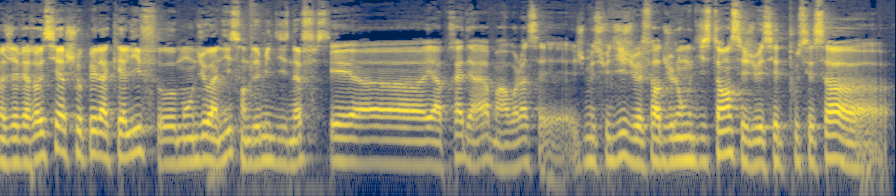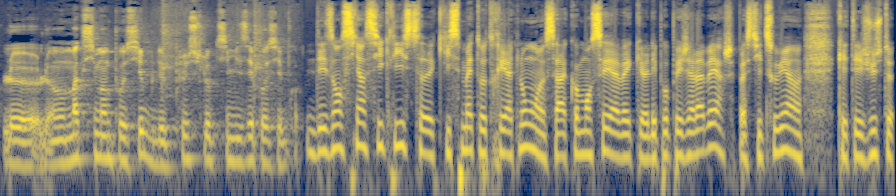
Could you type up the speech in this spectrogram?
bah, j'avais réussi à choper la qualif au Mondiaux à Nice en 2019. Et, euh, et après, derrière, bah, voilà, je me suis dit, je vais faire du longue distance et je vais essayer de pousser ça le, le maximum possible, de plus l'optimiser possible. Quoi. Des anciens cyclistes qui se mettent au triathlon, ça a commencé avec l'épopée Jalabert, je sais pas si tu te souviens qui était juste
